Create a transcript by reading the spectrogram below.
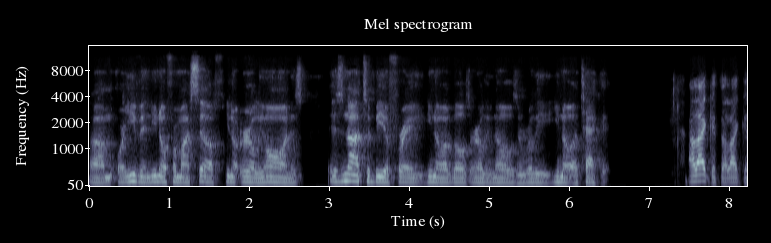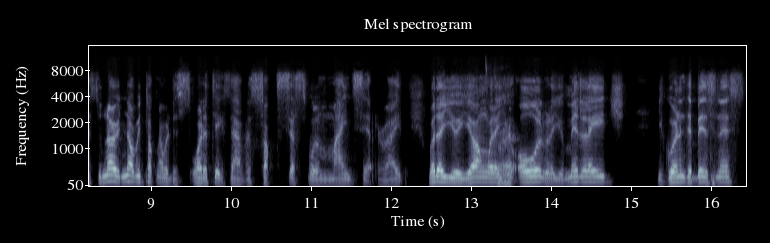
um, or even you know for myself, you know, early on is is not to be afraid, you know, of those early no's and really you know attack it. I like it. I like it. So now, now we're talking about this, what it takes to have a successful mindset, right? Whether you're young, whether right. you're old, whether you're middle age, you're going into business.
